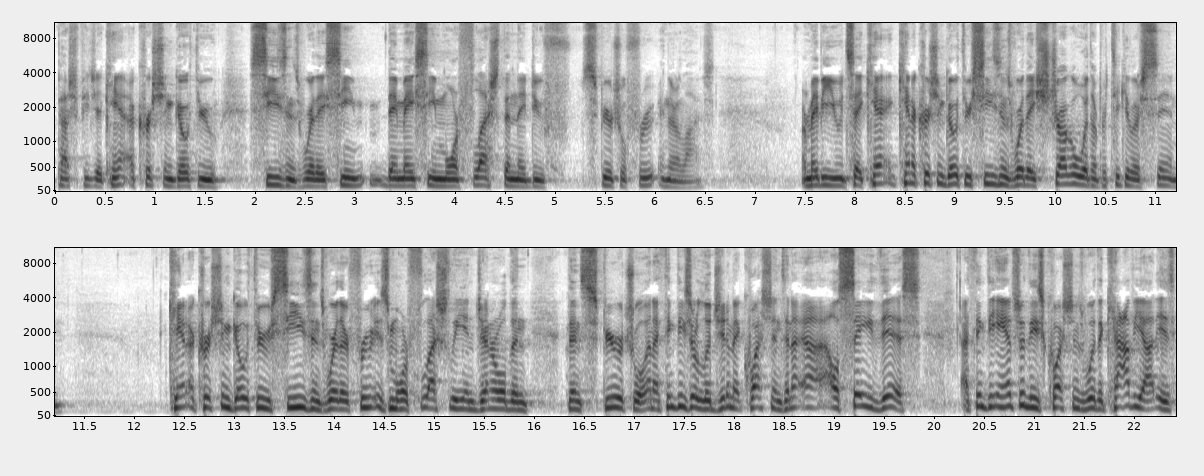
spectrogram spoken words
Pastor PJ, can't a Christian go through seasons where they see they may see more flesh than they do f- spiritual fruit in their lives? Or maybe you would say, can't, can't a Christian go through seasons where they struggle with a particular sin? Can't a Christian go through seasons where their fruit is more fleshly in general than, than spiritual? And I think these are legitimate questions. And I, will say this I think the answer to these questions with a caveat is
